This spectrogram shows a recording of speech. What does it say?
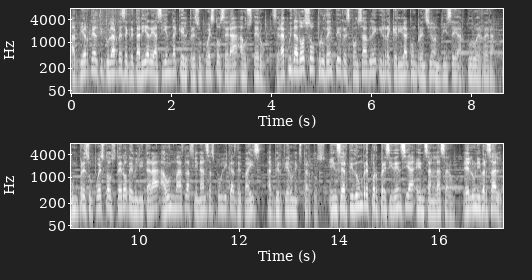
Advierte al titular de Secretaría de Hacienda que el presupuesto será austero. Será cuidadoso, prudente y responsable y requerirá comprensión, dice Arturo Herrera. Un presupuesto austero debilitará aún más las finanzas públicas del país, advirtieron expertos. Incertidumbre por presidencia en San Lázaro. El Universal.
